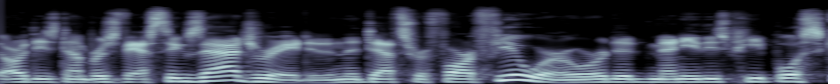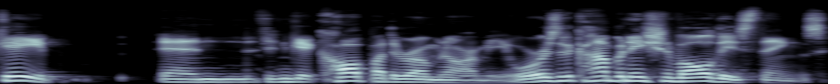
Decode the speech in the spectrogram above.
are these numbers vastly exaggerated and the deaths were far fewer? Or did many of these people escape and didn't get caught by the Roman army? Or is it a combination of all these things?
